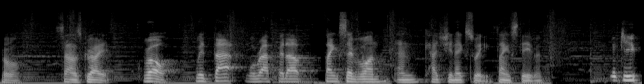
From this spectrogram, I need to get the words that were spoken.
Cool. Sounds great. Well, with that, we'll wrap it up. Thanks, everyone, and catch you next week. Thanks, Stephen. Thank you.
